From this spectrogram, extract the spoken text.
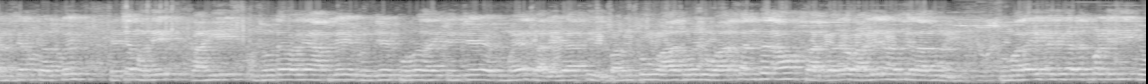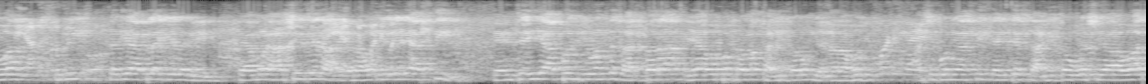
कन्सेप्ट करतोय. त्याच्यामध्ये काही दुर्दैवाने आपले म्हणजे पूर्वज त्यांचे मयत झालेले असतील. परंतु आज रोजी वारसांचं नाव सातबाऱ्यावर आलेलं नसेल अजूनही. तुम्हालाही कधी गरज पडली नाही किंवा तुम्ही कधी अप्लाय केलं नाही. त्यामुळे असे जे राहून गेलेले त्यांचेही आपण जिवंत सातबारा या उपक्रमाखाली करून घेणार आहोत. असे कोणी असतील त्यांच्या स्थानिक चौकशी अहवाल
